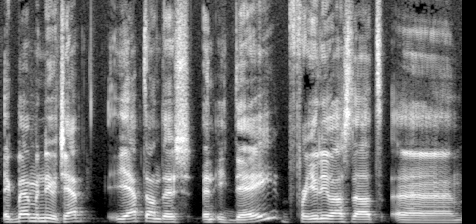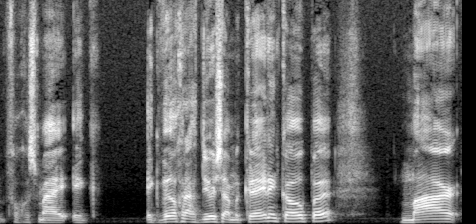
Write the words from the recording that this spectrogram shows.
ik ben benieuwd. Je hebt, je hebt dan dus een idee. Voor jullie was dat um, volgens mij, ik ik wil graag duurzame kleding kopen. Maar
